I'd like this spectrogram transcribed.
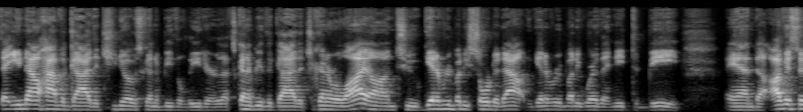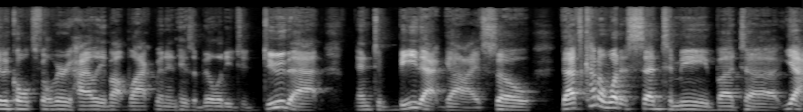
That you now have a guy that you know is going to be the leader. That's going to be the guy that you're going to rely on to get everybody sorted out and get everybody where they need to be. And uh, obviously, the Colts feel very highly about Blackmon and his ability to do that and to be that guy. So that's kind of what it said to me. But uh, yeah,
